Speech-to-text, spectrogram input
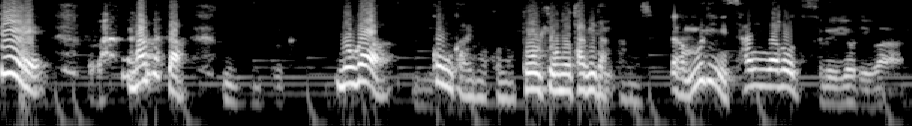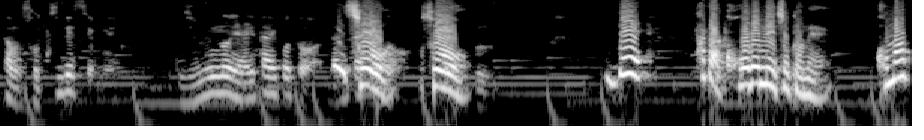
で、なったのが、今回のこの東京の旅だったんですよ。だから無理に3になろうとするよりは、多分そっちですよね。自分のやりたいことはそう、そう、うん、で、ただここでね、ちょっとね、困っ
